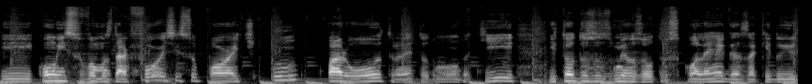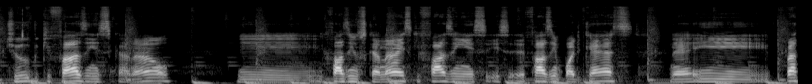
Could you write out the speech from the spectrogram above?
e com isso vamos dar força e suporte um para o outro, né? Todo mundo aqui e todos os meus outros colegas aqui do YouTube que fazem esse canal e fazem os canais, que fazem esse, esse fazem podcasts, né? E para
